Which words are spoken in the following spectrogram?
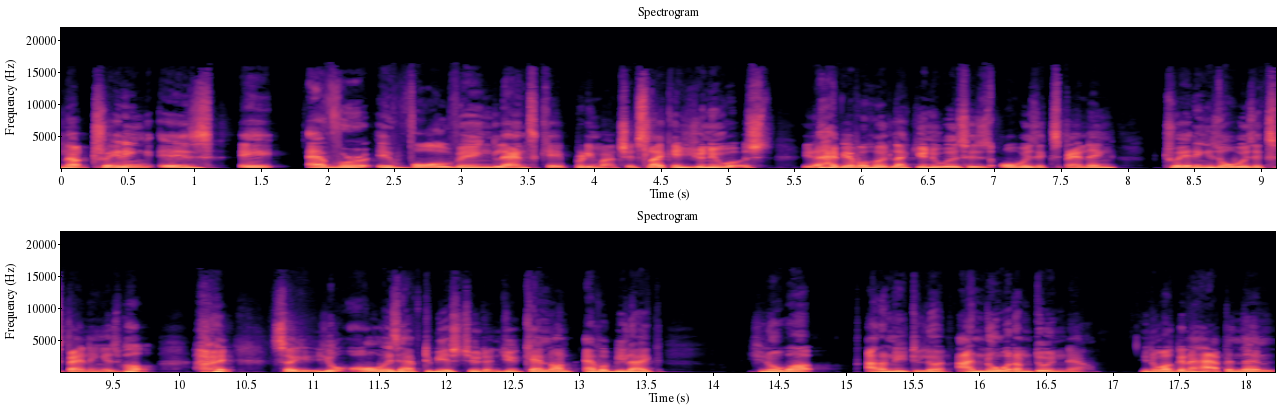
Now, trading is a ever evolving landscape pretty much it's like a universe have you ever heard like universe is always expanding trading is always expanding as well. All right. So you always have to be a student. You cannot ever be like, you know what? I don't need to learn. I know what I'm doing now. You know what's to happen then?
